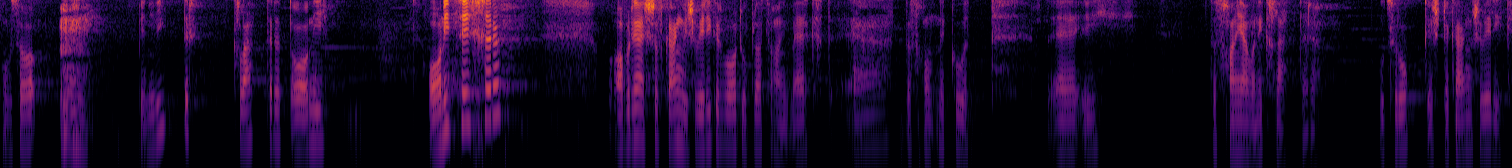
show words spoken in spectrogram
Und so bin ich weiter geklettert, ohne, ohne zu sichern. Aber dann ist das irgendwie schwieriger geworden und plötzlich habe ich gemerkt, äh, das kommt nicht gut. Äh, ich, das kann ich auch nicht klettern. Und zurück ist der Gang schwierig.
